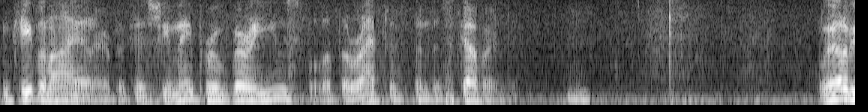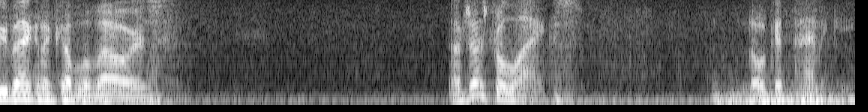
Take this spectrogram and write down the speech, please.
and keep an eye on her because she may prove very useful if the raptor's been discovered. We ought to be back in a couple of hours. Now, just relax. Don't get panicky.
